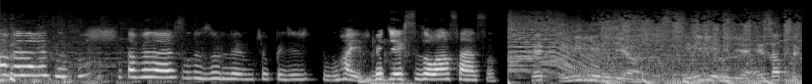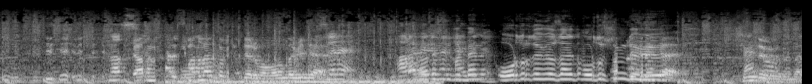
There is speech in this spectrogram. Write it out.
Affedersin. Affedersin özür dilerim. Çok beceriksizim. Hayır. Beceriksiz olan sensin. Evet Emir yeniliyor. Emir yeniliyor. Ezat yeniliyor. Nasıl? Düşmandan tokatlıyorum ama onu da bil Söyle. Para Ananı verene ben kaybediyor. order dövüyor zannettim. Order şimdi dövüyor. Şimdi dövüyorum ben.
